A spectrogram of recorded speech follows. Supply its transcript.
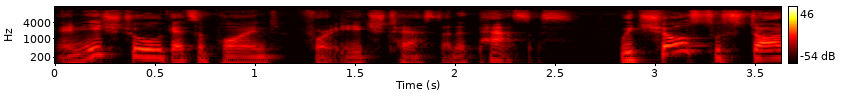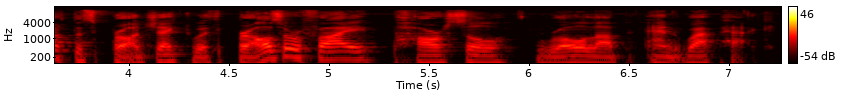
And each tool gets a point for each test that it passes. We chose to start this project with Browserify, Parcel, Rollup, and Webpack.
